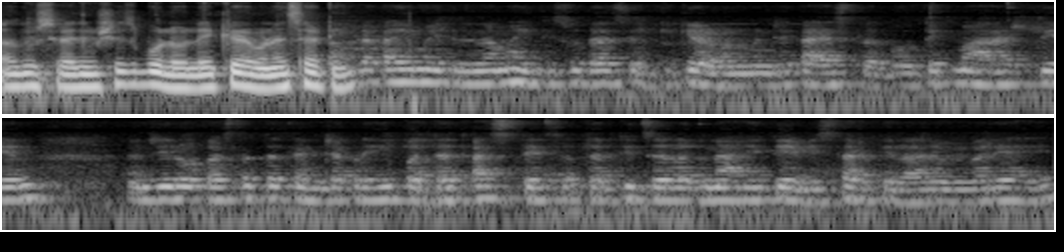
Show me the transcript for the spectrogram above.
दुसऱ्या दिवशीच बोलवलं आहे केळवण्यासाठी काही मैत्रिणींना माहिती सुद्धा असेल की केळवण म्हणजे काय असतं. बहुतेक महाराष्ट्रीयन जे लोक असतात तर त्यांच्याकडे ही पद्धत असतेच. तर तिचं लग्न आहे तेवीस तारखेला रविवारी आहे.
